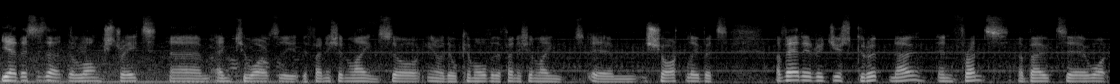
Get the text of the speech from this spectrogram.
Yeah, this is a, the long straight um, in towards the, the finishing line. So, you know, they'll come over the finishing line um, shortly, but a very reduced group now in front, about uh, what,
